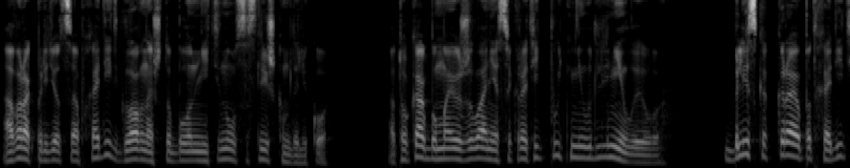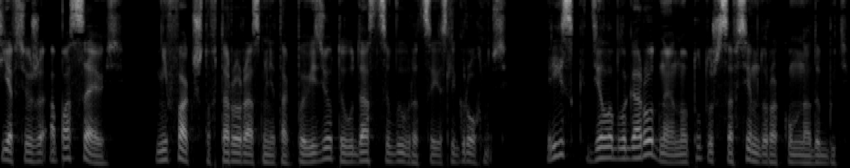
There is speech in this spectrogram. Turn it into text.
А враг придется обходить, главное, чтобы он не тянулся слишком далеко. А то как бы мое желание сократить путь не удлинило его. Близко к краю подходить я все же опасаюсь. Не факт, что второй раз мне так повезет и удастся выбраться, если грохнусь. Риск – дело благородное, но тут уж совсем дураком надо быть.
